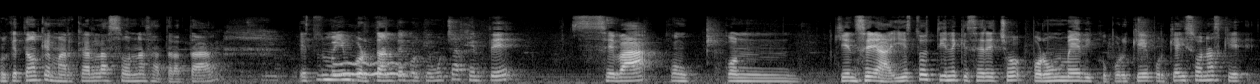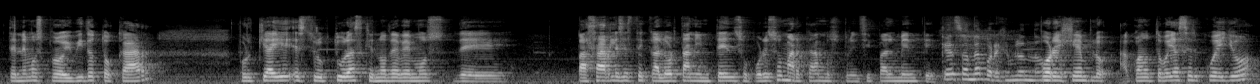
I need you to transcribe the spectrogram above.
Porque tengo que marcar las zonas a tratar. Esto es muy importante porque mucha gente se va con, con quien sea y esto tiene que ser hecho por un médico. ¿Por qué? Porque hay zonas que tenemos prohibido tocar, porque hay estructuras que no debemos de pasarles este calor tan intenso. Por eso marcamos principalmente. ¿Qué sonda, por ejemplo, no? Por ejemplo, cuando te voy a hacer cuello,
